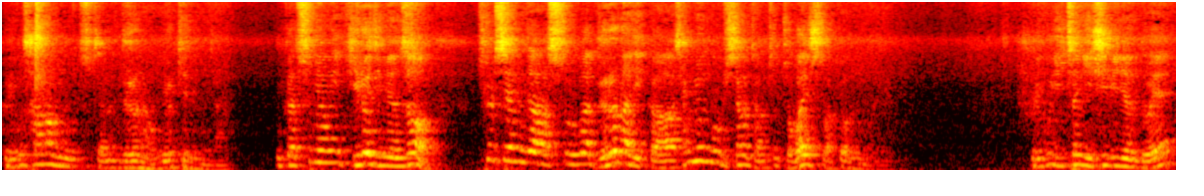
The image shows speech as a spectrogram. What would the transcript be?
그리고 사망 숫자는 늘어나고 이렇게 됩니다. 그러니까 수명이 길어지면서 출생자 수가 늘어나니까 생명보험 시장은 점점 좁아질 수밖에 없는 거예요. 그리고 2022년도에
